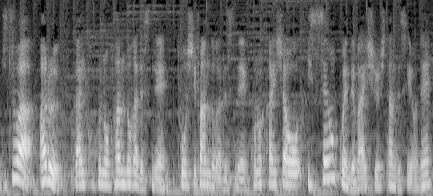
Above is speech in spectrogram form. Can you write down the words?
実は、ある外国のファンドがですね、投資ファンドがですね、この会社を1000億円で買収したんですよね。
